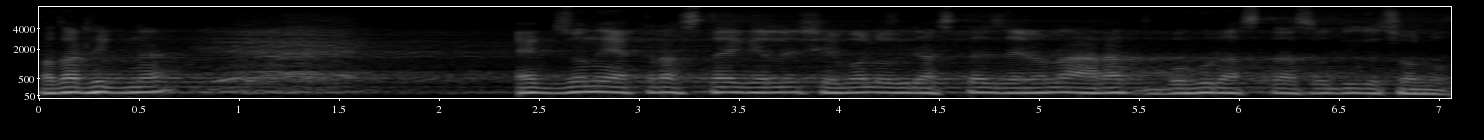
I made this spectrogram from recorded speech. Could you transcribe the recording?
কথা ঠিক না? একজনে এক রাস্তায় গেলে সে বলে, ওই রাস্তায় যাইও না আর বহু রাস্তা আছে, ওদিকে চলো।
